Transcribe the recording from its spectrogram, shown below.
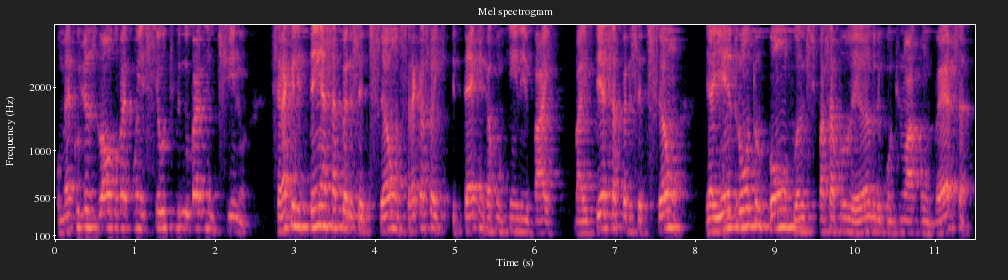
como é que o Gesualdo vai conhecer o time do Bragantino. Será que ele tem essa percepção? Será que a sua equipe técnica com quem ele vai vai ter essa percepção? E aí entra outro ponto, antes de passar para o Leandro e continuar a conversa,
